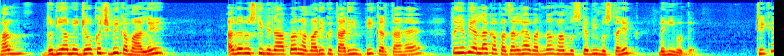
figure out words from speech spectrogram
ہم دنیا میں جو کچھ بھی کما لیں اگر اس کی بنا پر ہماری کوئی تعریف بھی کرتا ہے تو یہ بھی اللہ کا فضل ہے ورنہ ہم اس کے بھی مستحق نہیں ہوتے۔ ٹھیک ہے؟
